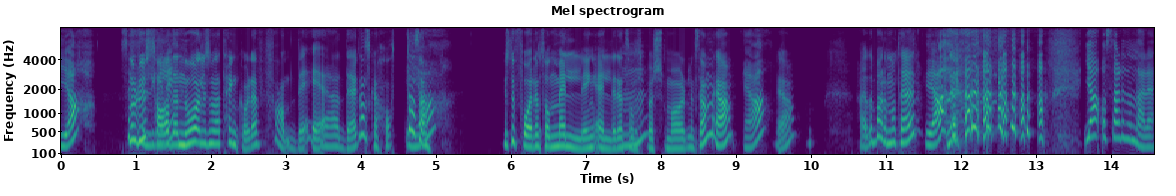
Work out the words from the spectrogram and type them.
Ja, når du sa det nå, liksom jeg tenker over det, faen, det er, det er ganske hot, altså. Ja, Hvis du får en sånn melding eller et sånt Mhm. spørsmål, liksom. Ja. ja, ja. Her er det bare å notere. ja. ja, og så er det den derre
